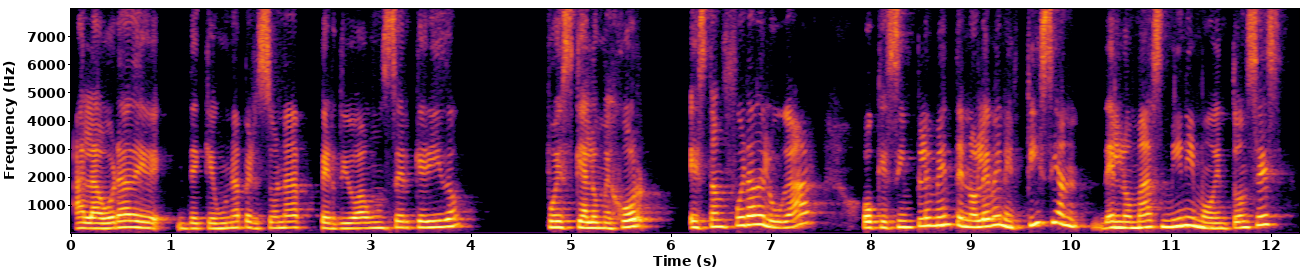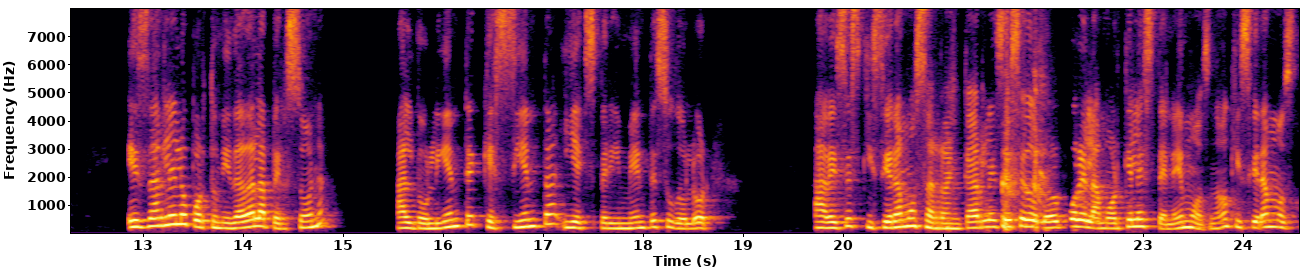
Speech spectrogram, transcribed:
a la hora de, de, que una persona perdió a un ser querido, pues que a lo mejor están fuera de lugar o que simplemente no le benefician en lo más mínimo. Entonces, es darle la oportunidad a la persona, al doliente, que sienta y experimente su dolor. A veces quisiéramos arrancarles ese dolor por el amor que les tenemos, ¿no? Quisiéramos,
